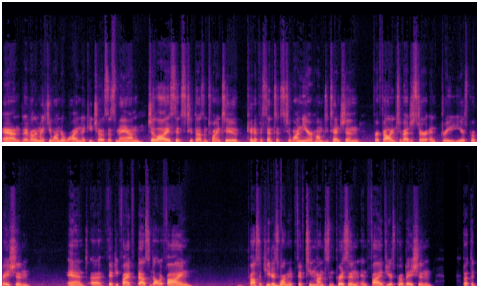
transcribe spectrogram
And it really makes you wonder why Nicki chose this man. July 6, 2022, Kenneth is sentenced to one year home detention for failing to register and three years probation. and a $55,000 fine. Prosecutors wanted 15 months in prison and five years probation, but the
